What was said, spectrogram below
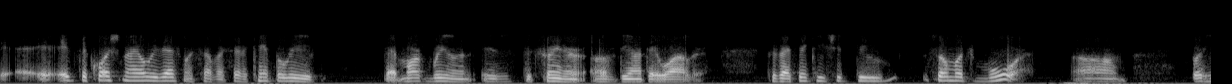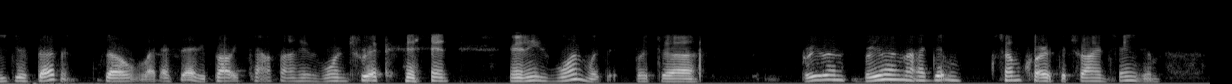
it's the question I always ask myself. I said, I can't believe that Mark Breland is the trainer of Deontay Wilder because I think he should do so much more, um, but he just doesn't. So, like I said, he probably counts on his one trick, and and he's won with it. But uh, Breland, Breland, I give him some credit to try and change him.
